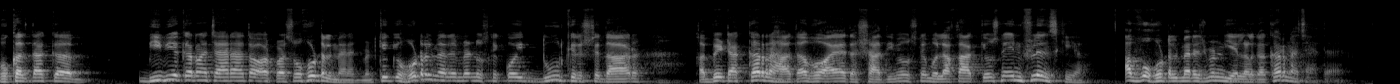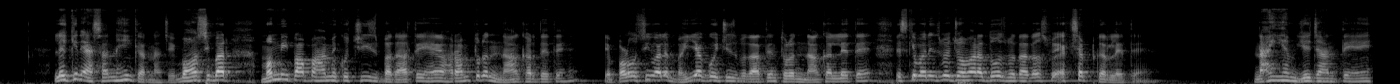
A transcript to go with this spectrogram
वो कल तक बीबीए करना चाह रहा था और परसों होटल मैनेजमेंट क्योंकि होटल मैनेजमेंट उसके कोई दूर के रिश्तेदार का बेटा कर रहा था, वो आया था शादी में, उसने मुलाकात की, उसने इन्फ्लुएंस किया। अब वो होटल मैनेजमेंट ये लड़का करना चाहता है। लेकिन ऐसा नहीं करना चाहिए। बहुत सी बार मम्मी पापा हमें कुछ चीज़ बताते हैं और हम तुरंत ना कर देते हैं। या पड़ोसी वाले भैया कोई चीज़ बताते हैं, तुरंत ना कर लेते हैं। इसके बाद इसमें जो हमारा दोस्त बताता है उस पर एक्सेप्ट कर लेते हैं। ना ही हम ये जानते हैं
